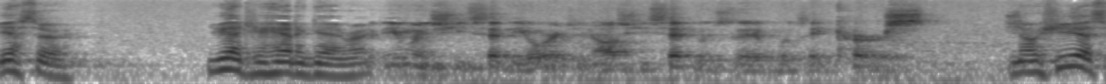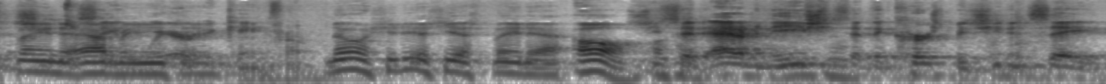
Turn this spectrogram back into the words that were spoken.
Yes, sir. You had your hand again, right? Even when she said the origin, all she said was that it was a curse. No, she explained didn't Adam and Eve where it came from. No, she did. She explained that. Oh, She okay. said Adam and Eve, she said the curse, but she didn't say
